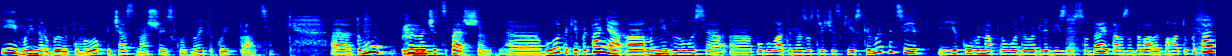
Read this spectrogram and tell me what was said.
і ми не робили помилок під час нашої складної такої праці. Е, Тому, значить, сперше е, було таке питання. е, Мені довелося побувати на зустрічі з Київською митницею, яку вона проводила для бізнесу, да, і там задавали багато питань.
